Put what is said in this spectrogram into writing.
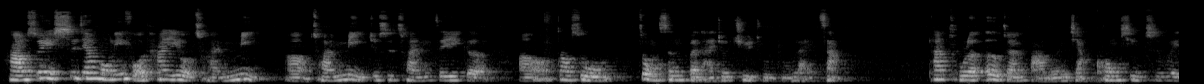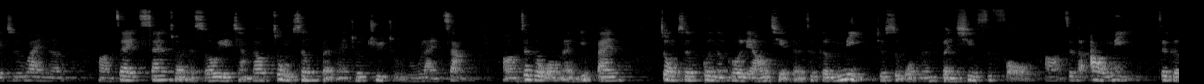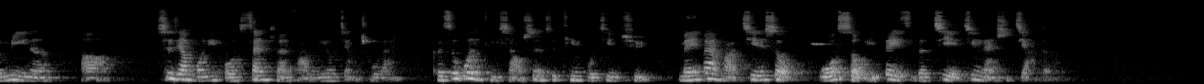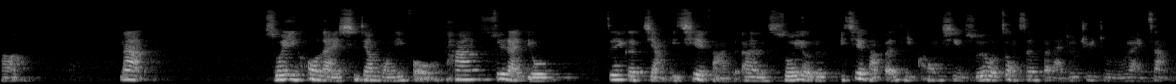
好，所以释迦牟尼佛他也有传密，啊，传密就是传这一个，啊，告诉。众生本来就具足如来藏，他除了二转法轮讲空性智慧之外呢，啊，在三转的时候也讲到众生本来就具足如来藏，啊，这个我们一般众生不能够了解的这个密，就是我们本性是佛啊，这个奥秘，这个密呢，啊，释迦牟尼佛三传法轮有讲出来，可是问题小乘是听不进去，没办法接受我守一辈子的戒竟然是假的，啊。那所以后来释迦牟尼佛他虽然有这个讲一切法的，嗯，所有的一切法本体空性，所有众生本来就具足如来藏，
